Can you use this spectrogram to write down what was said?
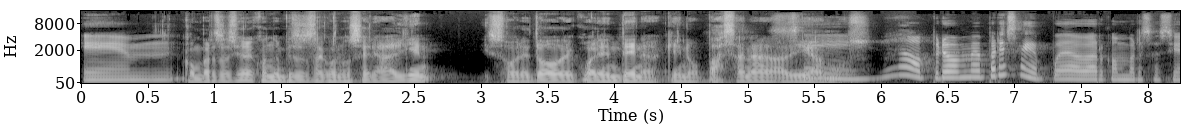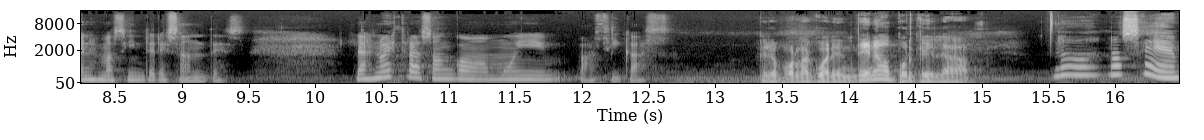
Em, Conversaciones cuando empiezas a conocer a alguien, y sobre todo de cuarentena, que no pasa nada, digamos. No, pero me parece que puede haber conversaciones más interesantes. Las nuestras son como muy básicas. ¿Pero por la cuarentena o porque la... No, no sé,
